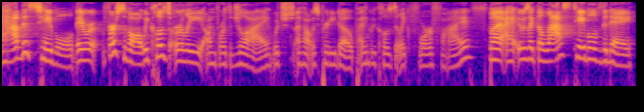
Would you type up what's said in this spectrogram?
I had this table. They were first of all, we closed early on Fourth of July, which I thought was pretty dope. I think we closed at like four or five, but I, it was like the last table of the day,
